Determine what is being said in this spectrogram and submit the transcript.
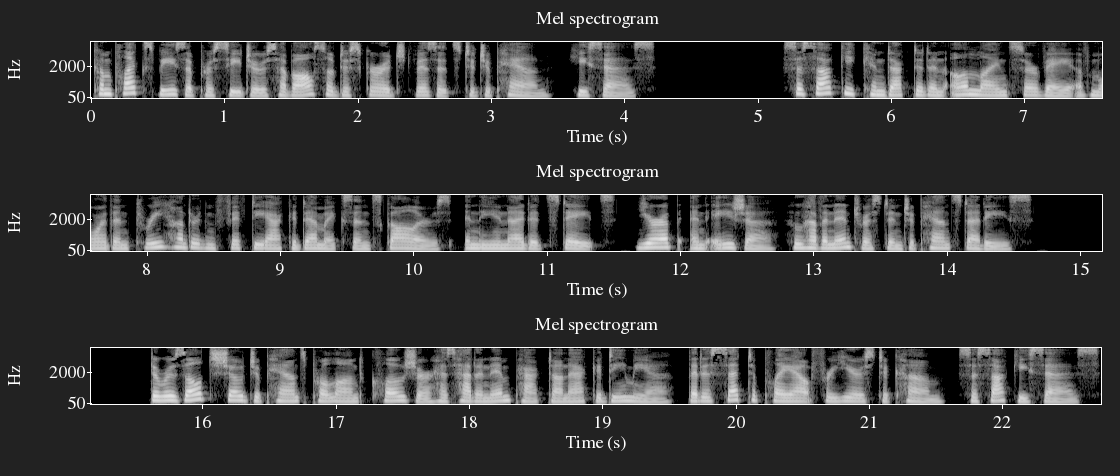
Complex visa procedures have also discouraged visits to Japan, he says. Sasaki conducted an online survey of more than 350 academics and scholars in the United States, Europe, and Asia who have an interest in Japan studies. The results show Japan's prolonged closure has had an impact on academia that is set to play out for years to come, Sasaki says.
